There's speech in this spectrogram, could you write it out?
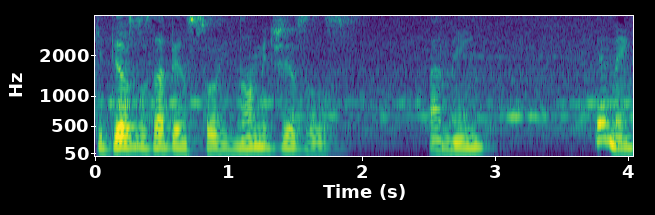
Que Deus nos abençoe em nome de Jesus. Amém e amém.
